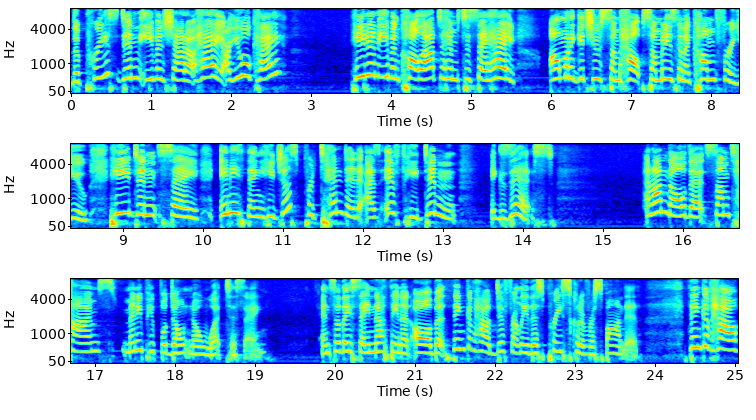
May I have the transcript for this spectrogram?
The priest didn't even shout out, Hey, are you okay? He didn't even call out to him to say, Hey, I'm to get you some help. Somebody's to come for you. He didn't say anything. He just pretended as if he didn't exist. And I know that sometimes many people don't know what to say. And so they say nothing at all. But think of how differently this priest could have responded. Think of how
